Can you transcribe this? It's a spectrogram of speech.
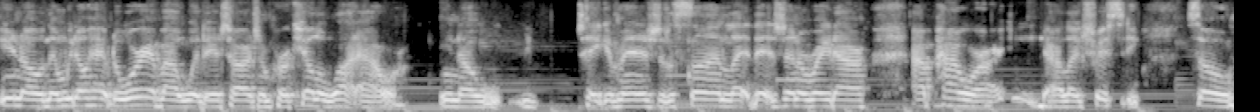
you know, then we don't have to worry about what they're charging per kilowatt hour. You know, we take advantage of the sun, let that generate our, our power, our heat, our electricity. So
